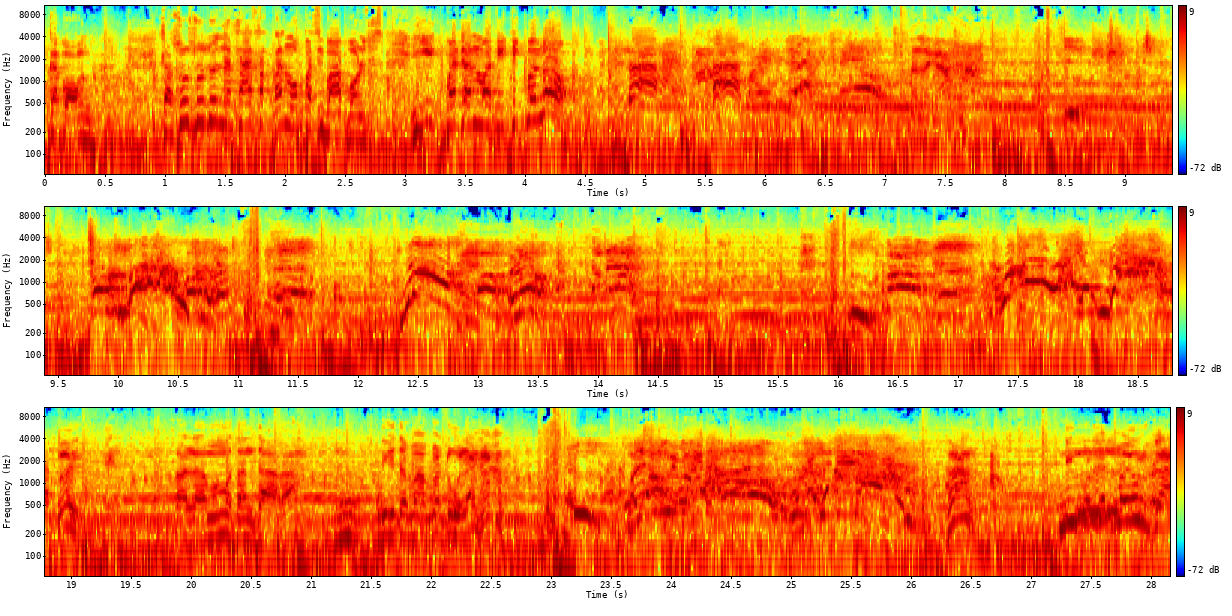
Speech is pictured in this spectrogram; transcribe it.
Ayop ka, Bong. Sa susunod na sasaktan mo pa si Bubbles, higit pa dyan matitikman mo! Talaga, ha? Ano? Tama na! Hoy! Kala mo matanda ka? Hindi kita papatulan, ha? Wala akong ipakita! Wala akong ipakita! Ha? Hindi mo mayor ka!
